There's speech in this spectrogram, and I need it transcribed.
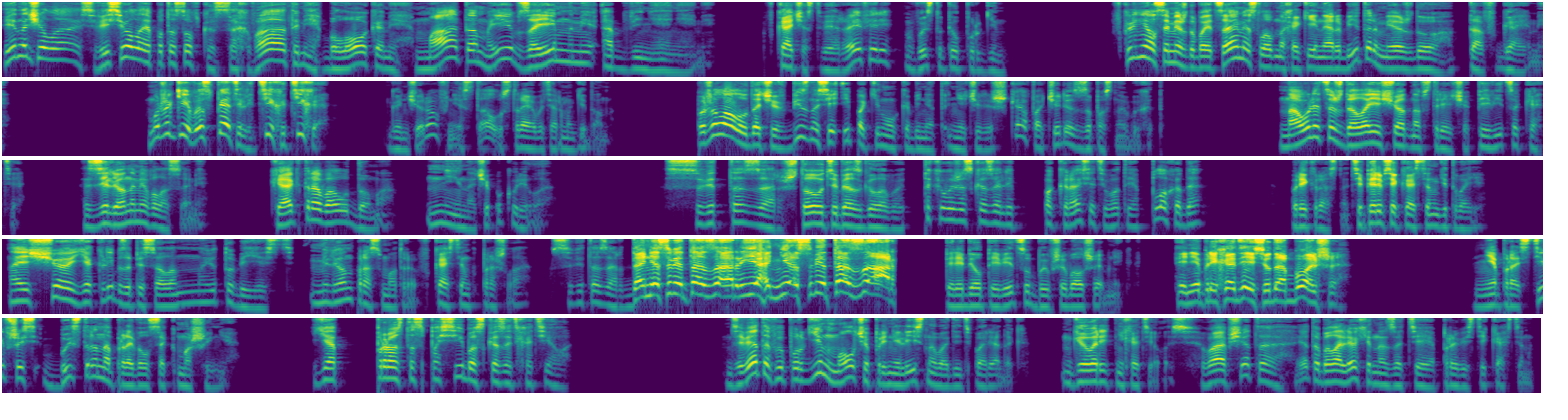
И началась веселая потасовка с захватами, блоками, матом и взаимными обвинениями. В качестве рефери выступил Пургин. Вклинился между бойцами, словно хоккейный арбитр между тафгаями. «Мужики, вы спятили! Тихо, тихо!» Гончаров не стал устраивать Армагеддон. Пожелал удачи в бизнесе и покинул кабинет не через шкаф, а через запасной выход. На улице ждала еще одна встреча — певица Катя. С зелеными волосами. Как трава у дома. Не иначе покурила. «Светозар, что у тебя с головой? Так вы же сказали покрасить, вот я. Плохо, да?» «Прекрасно. Теперь все кастинги твои. А еще я клип записала, на ютубе есть. Миллион просмотров, кастинг прошла. Светозар. «Да не Светозар! Я не Светозар!» Перебил певицу бывший волшебник. «И не приходи сюда больше!» Не простившись, быстро направился к машине. «Я просто спасибо сказать хотела». Девятов и Пургин молча принялись наводить порядок. Говорить не хотелось. Вообще-то, это была Лёхина затея провести кастинг.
